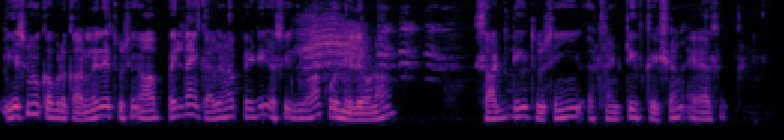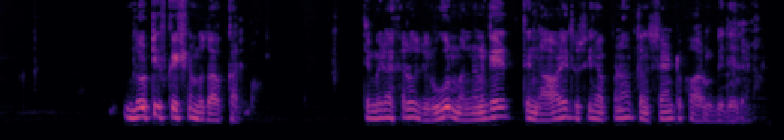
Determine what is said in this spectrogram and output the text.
ਇਸ ਨੂੰ ਕਵਰ ਕਰਨ ਲਈ ਤੁਸੀਂ ਆਪ ਪਹਿਲਾਂ ਹੀ ਕਹਿ ਦੇਣਾ ਪਈ ਜੀ, ਅਸੀਂ ਗਵਾਹ ਕੋਈ ਨਹੀਂ ਲਿਆਉਣਾ। ਸਾਡੀ ਤੁਸੀਂ ਅਥੈਂਟੀਫਿਕੇਸ਼ਨ ਐਸ ਨੋਟੀਫਿਕੇਸ਼ਨ ਮੁਤਾਬਕ ਕਰ ਲਓ ਤੇ ਮੇਰਾ ਖਿਆਲ ਉਹ ਜ਼ਰੂਰ ਮੰਨਣਗੇ ਤੇ ਨਾਲ ਹੀ ਤੁਸੀਂ ਆਪਣਾ ਕੰਸੈਂਟ ਫਾਰਮ ਵੀ ਦੇ ਦੇਣਾ।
